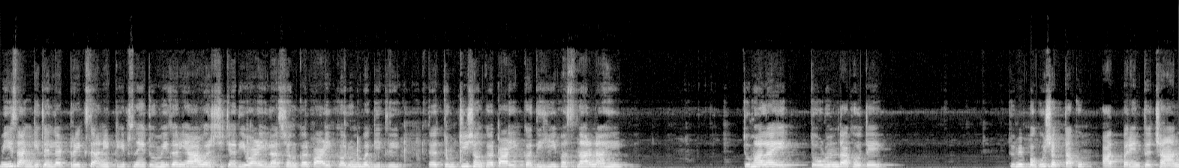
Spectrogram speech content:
मी सांगितलेल्या ट्रिक्स आणि टिप्सने तुम्ही जर या वर्षीच्या दिवाळीला शंकरपाळी करून बघितली तर तुमची शंकरपाळी कधीही फसणार नाही. तुम्हाला एक तोडून दाखवते. तुम्ही बघू शकता खूप आतपर्यंत छान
